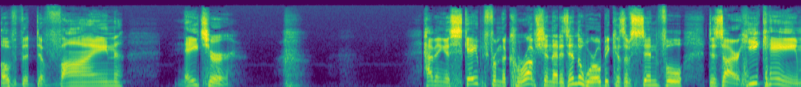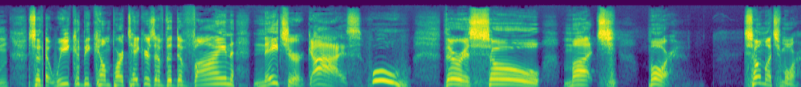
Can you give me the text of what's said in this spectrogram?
of the divine nature having escaped from the corruption that is in the world because of sinful desire. He came so that we could become partakers of the divine nature. Guys, whoo, there is so much more. So much more.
